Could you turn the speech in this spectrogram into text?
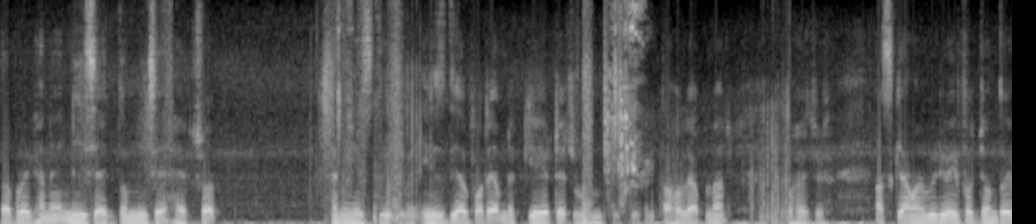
তারপরে এখানে নিচে, একদম নিচে হেডশট এখানে ইয়েস দিয়ে দেবেন। ইয়েস দেওয়ার পরে আপনার ক্রিয়েটেড রুম ঠিক দেবেন তাহলে আপনার হয়েছে। আজকে আমার ভিডিও এই পর্যন্তই।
